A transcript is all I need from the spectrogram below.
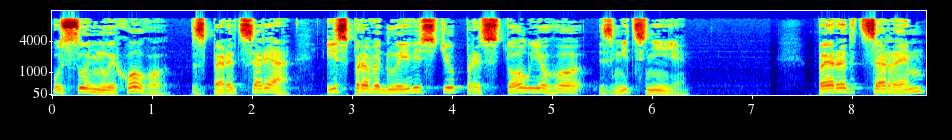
Усунь лихого з перед царя, і справедливістю престол його зміцніє. Перед царем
